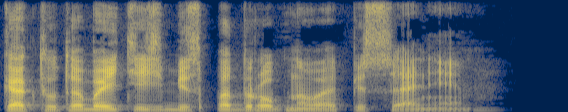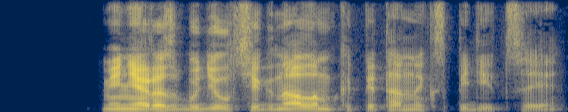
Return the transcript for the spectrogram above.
Как тут обойтись без подробного описания? Меня разбудил сигналом капитан экспедиции.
